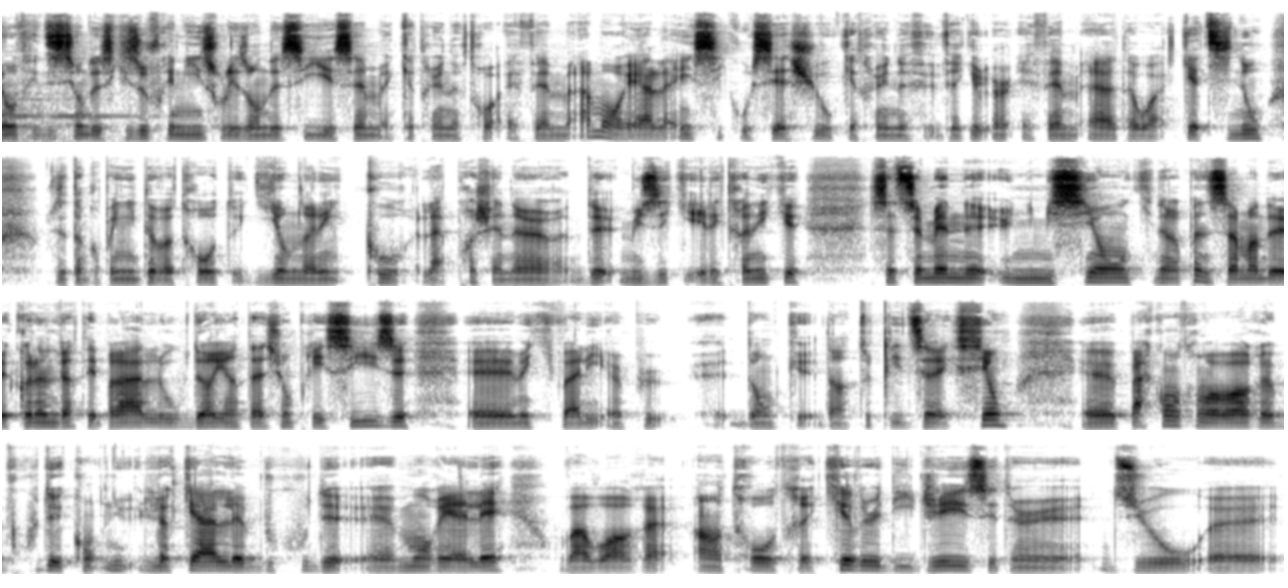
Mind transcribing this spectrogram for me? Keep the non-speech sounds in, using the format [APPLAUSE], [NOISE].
Une autre édition de Schizophrénie sur les ondes de CISM 89.3 FM à Montréal ainsi qu'au CHU 89.1 FM à Ottawa-Gatineau. Vous êtes en compagnie de votre hôte Guillaume Nolin pour la prochaine heure de musique électronique. Cette semaine, une émission qui n'aura pas nécessairement de colonne vertébrale ou d'orientation précise, euh, mais qui va aller un peu donc dans toutes les directions. Euh, par contre, on va avoir beaucoup de contenu local, beaucoup de euh, Montréalais. On va avoir entre autres Killer DJ, c'est un duo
